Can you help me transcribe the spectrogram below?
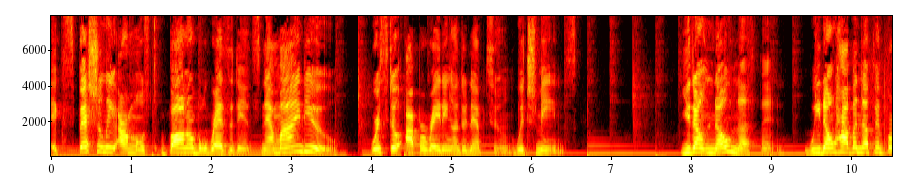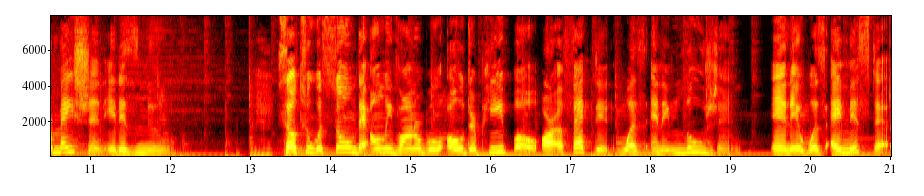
especially our most vulnerable residents. Now, mind you, we're still operating under Neptune, which means you don't know nothing. We don't have enough information. It is new. So to assume that only vulnerable older people are affected was an illusion and it was a misstep.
